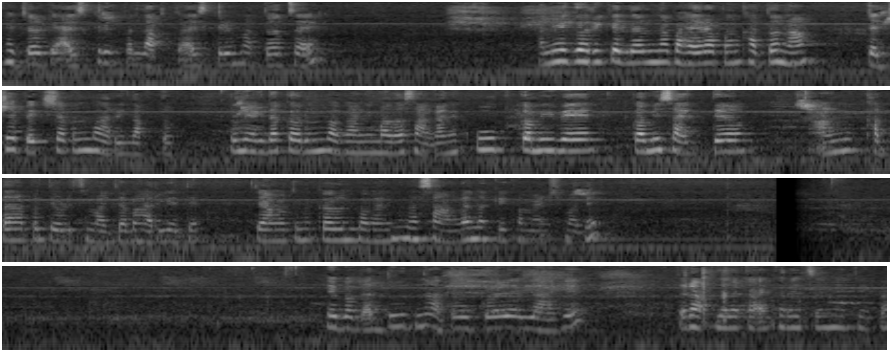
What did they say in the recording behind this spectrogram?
ह्याच्यावरती आईस्क्रीम पण लागतं. आईस्क्रीम महत्वाचं आहे. आणि हे घरी केलेलं ना बाहेर आपण खातो ना त्याच्यापेक्षा पण भारी लागतं. तुम्ही एकदा करून बघा आणि मला सांगा. आणि खूप कमी वेळ कमी साहित्य आणि खाताना पण तेवढीच मजा भारी येते. त्यामुळे तुम्ही करून बघा आणि मला सांगा नक्की कमेंट्समध्ये हे बघा दूध ना आता उकळलेलं आहे. तर आपल्याला काय करायचं आहे माहिती आहे का?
